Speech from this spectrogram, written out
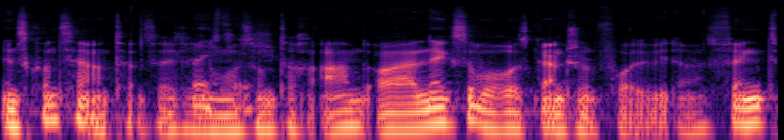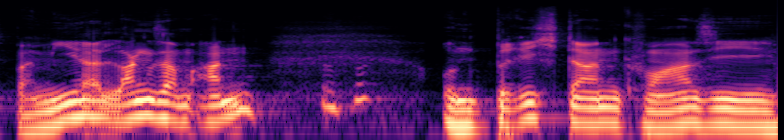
ins Konzert tatsächlich. Nochmal Richtig. Sonntagabend. Aber nächste Woche ist ganz schön voll wieder. Es fängt bei mir langsam an und bricht dann quasi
